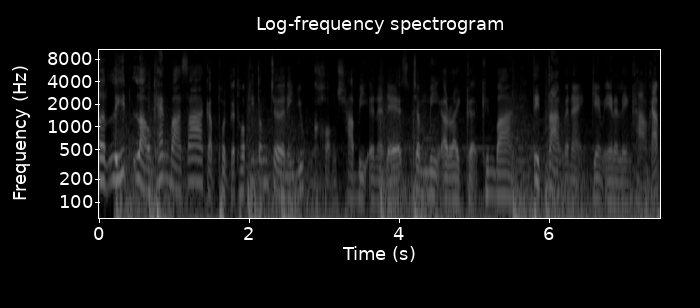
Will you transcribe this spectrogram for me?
ปิดลิสต์เหล่าแข้งบาร์ซ่ากับผลกระทบที่ต้องเจอในยุคของชาบีเอร์นาเดสจะมีอะไรเกิดขึ้นบ้าง ติดตามกันในเกมเอลเลงข่าวครับ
